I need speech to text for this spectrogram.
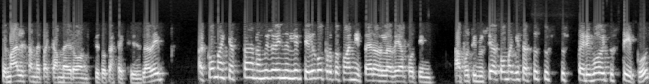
και μάλιστα με τα καμερών και το καθεξής. Δηλαδή, ακόμα και αυτά νομίζω είναι και λίγο πρωτοφανή πέρα δηλαδή από την, από την ουσία ακόμα και σε αυτούς τους τους περιβόητους τύπους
